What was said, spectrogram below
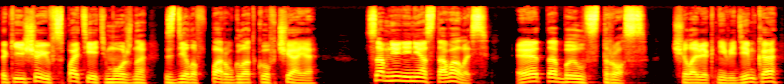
так еще и вспотеть можно, сделав пару глотков чая. Сомнений не оставалось. Это был Строс, человек-невидимка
